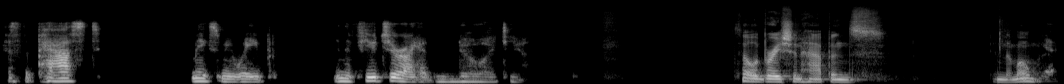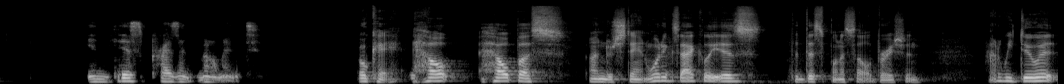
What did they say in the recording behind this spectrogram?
because the past makes me weep. In the future, I had no idea. Celebration happens in the moment. In this present moment. Okay, help help us understand what exactly is the discipline of celebration. How do we do it,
